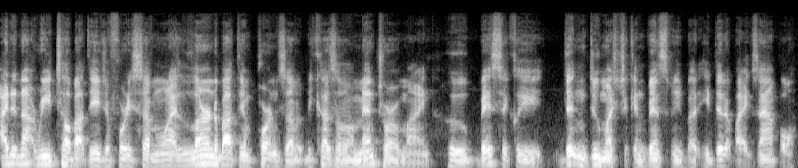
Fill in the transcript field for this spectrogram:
I did not read till about the age of 47 when I learned about the importance of it because of a mentor of mine who basically didn't do much to convince me, but he did it by example.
